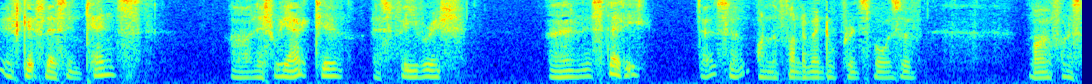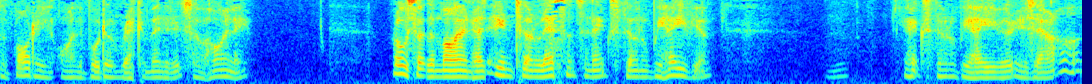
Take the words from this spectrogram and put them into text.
it gets less intense, uh, less reactive, less feverish, and it's steady. That's uh, one of the fundamental principles of mindfulness of body, why the Buddha recommended it so highly. But also the mind has internal essence and external behavior. External behavior is our,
